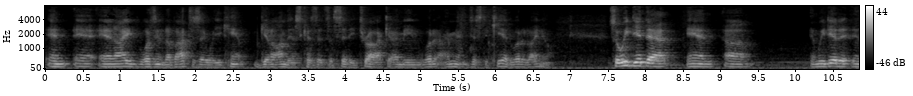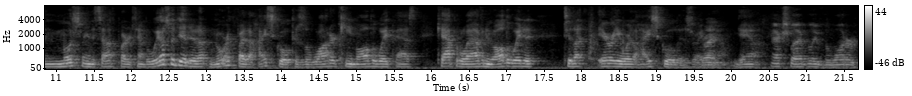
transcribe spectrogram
And, and and I wasn't about to say, well, you can't get on this because it's a city truck. I mean, what? I mean, just a kid. What did I know? So we did that, and um, and we did it in mostly in the south part of town, but we also did it up north by the high school because the water came all the way past Capitol Avenue, all the way to to that area where the high school is right, Right. now. Yeah. Actually, I believe the water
